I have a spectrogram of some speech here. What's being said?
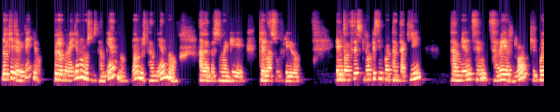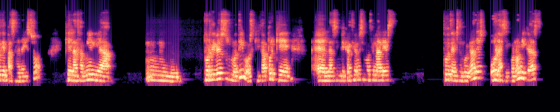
No quiere ver ello, pero con ello no nos están viendo, ¿no? No están viendo a la persona que, que lo ha sufrido. Entonces, creo que es importante aquí también saber, ¿no? Que puede pasar eso, que la familia, mm, por diversos motivos, quizá porque eh, las implicaciones emocionales pueden ser muy grandes, o las económicas,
